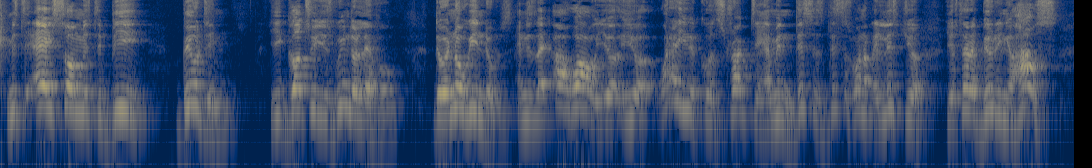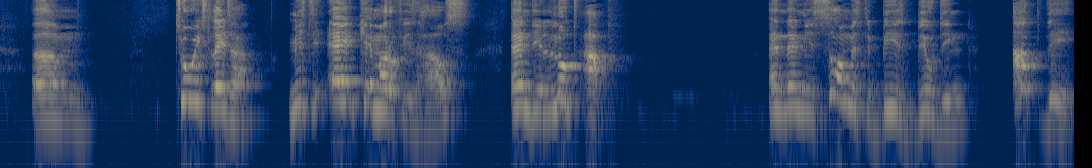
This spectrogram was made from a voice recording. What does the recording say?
Mr. A saw Mr. B building. He got to his window level. There were no windows. And he's like, oh, wow, you're, you're, what are you constructing? I mean, this is, this is one of, at least you, you started building your house. Um, two weeks later, Mr. A came out of his house and he looked up. And then he saw Mr. B's building up there.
